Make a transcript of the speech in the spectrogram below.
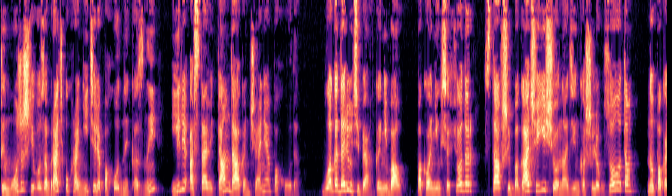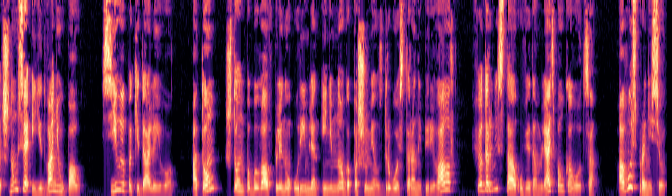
Ты можешь его забрать у хранителя походной казны или оставить там до окончания похода. «Благодарю тебя, Ганнибал», — поклонился Федор, ставший богаче еще на один кошелек золотом, но покачнулся и едва не упал. Силы покидали его. О том, что он побывал в плену у римлян и немного пошумел с другой стороны перевалов, Федор не стал уведомлять полководца. Авось пронесет.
